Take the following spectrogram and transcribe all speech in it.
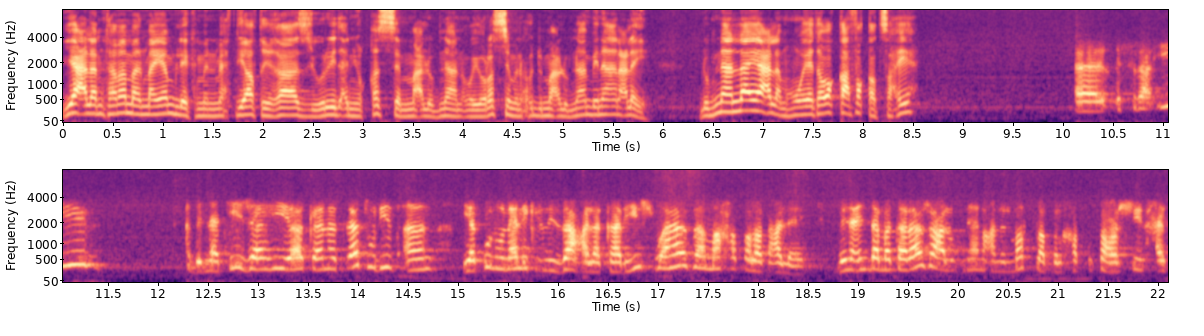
يعلم تماما ما يملك من احتياطي غاز يريد أن يقسم مع لبنان ويرسم الحدود مع لبنان بناء عليه. لبنان لا يعلم هو يتوقع فقط صحيح؟ آه إسرائيل بالنتيجة هي كانت لا تريد أن يكون هنالك نزاع على كاريش وهذا ما حصلت عليه. من عندما تراجع لبنان عن المطلب بالخط 29 حيث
